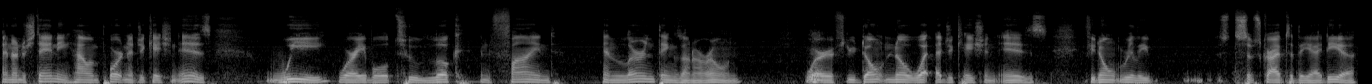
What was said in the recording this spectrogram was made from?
and understanding how important education is, we were able to look and find and learn things on our own. Where if you don't know what education is, if you don't really subscribe to the idea,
